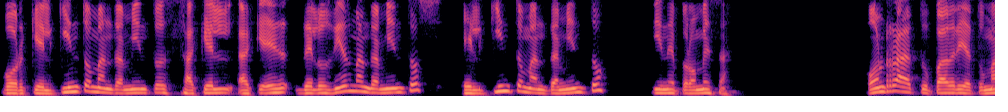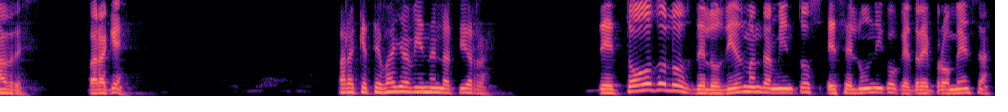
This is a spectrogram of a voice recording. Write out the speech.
Porque el quinto mandamiento es aquel, de los diez mandamientos, el quinto mandamiento tiene promesa. Honra a tu padre y a tu madre. ¿Para qué? Para que te vaya bien en la tierra. De todos los de los diez mandamientos es el único que trae promesa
